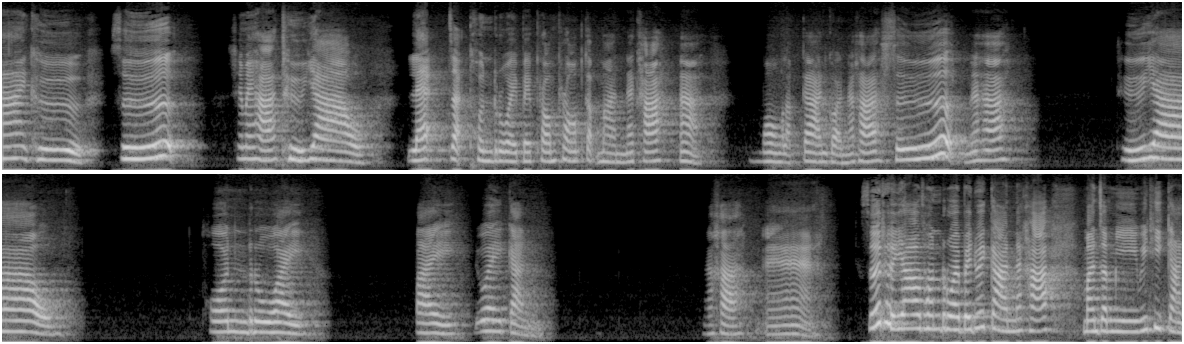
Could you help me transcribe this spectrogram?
ง่ายๆ คือ ซื้อ ใช่ไหมคะ ถือยาว และจะทนรวยไปพร้อมๆกับมันนะคะอะมองหลักการก่อนนะคะ ซื้อนะคะ ถือยาว ทนรวย ไปด้วยกันนะคะอ่า ซื้อถือยาวทนรวยไปด้วยกันนะคะ มันจะมีวิธีการ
